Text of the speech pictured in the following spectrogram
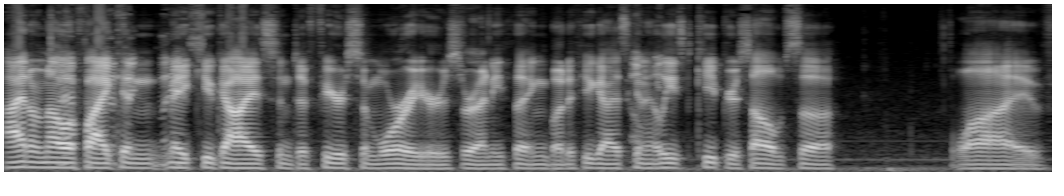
I don't know if I can Pacific make you guys into fearsome warriors or anything, but if you guys can Oh, at least keep yourselves uh, alive.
